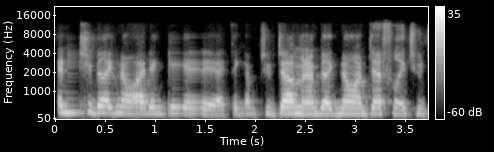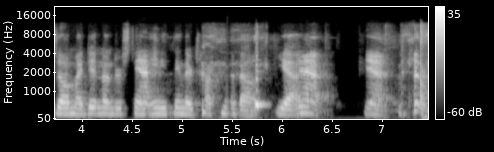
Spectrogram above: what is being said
And she'd be like, "No, I didn't get it. I think I'm too dumb." And I'd be like, "No, I'm definitely too dumb. I didn't understand yeah. anything they're talking about." Yeah. yeah. Yeah, like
